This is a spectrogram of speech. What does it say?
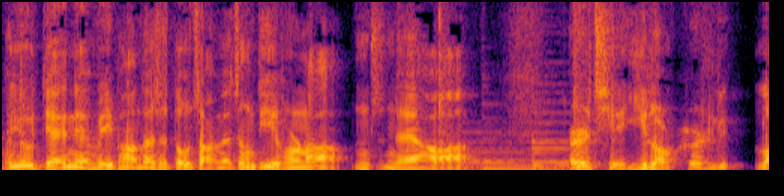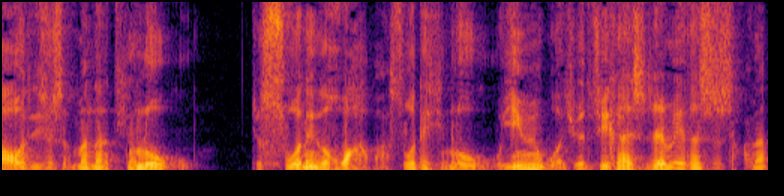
我有点点微胖，但是都长在正地方了。你身材好啊，而且一唠嗑唠的就什么呢？挺露骨，就说那个话吧，说的挺露骨。因为我觉得最开始认为他是啥呢？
